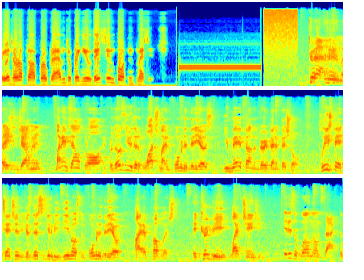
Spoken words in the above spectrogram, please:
we interrupt our program to bring you this important message. Good afternoon, ladies and gentlemen. My name is Alan Thrall, and for those of you that have watched my informative videos, you may have found them very beneficial. Please pay attention because this is going to be the most informative video I have published. It could be life-changing. It is a well-known fact that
